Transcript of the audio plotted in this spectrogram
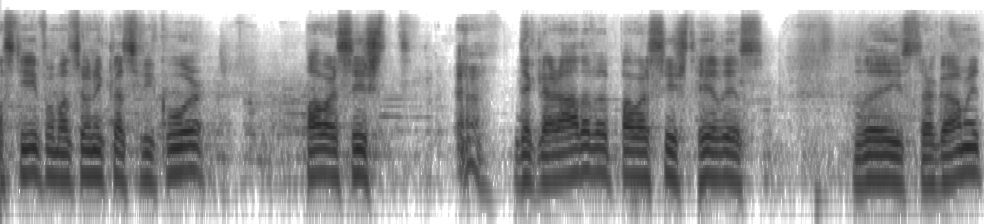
Asnjë informacion i klasifikuar, pavarësisht deklaratave, pavarësisht hedhjes dhe Instagramit,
